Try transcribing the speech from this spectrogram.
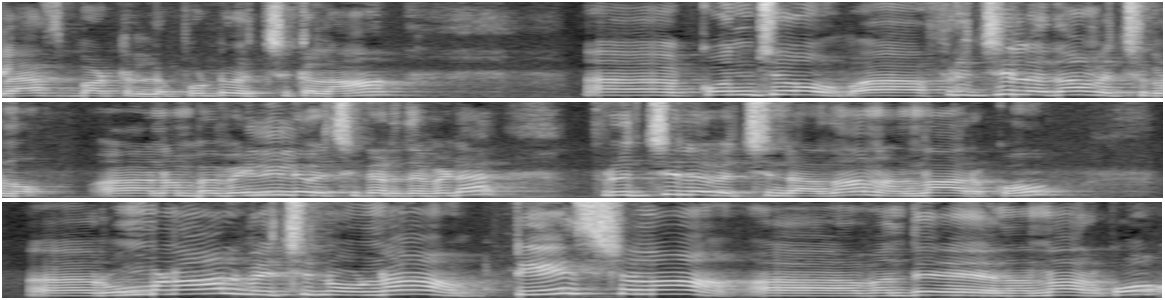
கிளாஸ் பாட்டிலில் போட்டு வச்சுக்கலாம். கொஞ்சம் ஃப்ரிட்ஜில் தான் வச்சுக்கணும். நம்ம வெளியில் வச்சுக்கிறத விட ஃப்ரிட்ஜில் வச்சுட்டா தான் நல்லாயிருக்கும் ரொம்ப நாள் வச்சினோன்னா டேஸ்டெல்லாம் வந்து நல்லாயிருக்கும்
